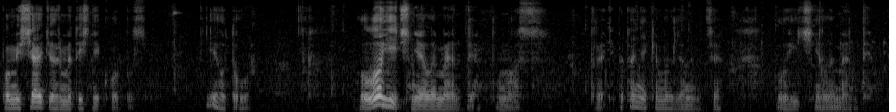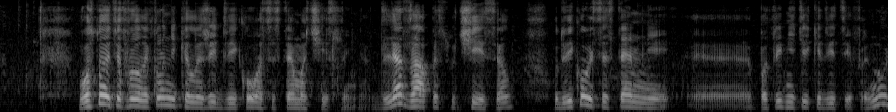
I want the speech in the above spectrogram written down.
поміщають у герметичний корпус. І готово. Логічні елементи у нас. Третє питання, яке ми розглянемо, це логічні елементи. В основі цифрової електроніки лежить двійкова система числення. Для запису чисел у двійковій системі е, потрібні тільки дві цифри 0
